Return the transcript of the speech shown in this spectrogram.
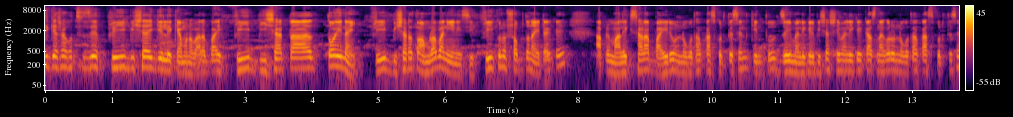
জিজ্ঞাসা হচ্ছে যে ফ্রি ভিসায় গেলে কেমন হবে? আর ভাই ফ্রি ভিসাটা তোই নাই। ফ্রি ভিসাটা তো আমরা বানিয়ে নিয়েছি। ফ্রি কোনো শব্দ না এটাকে আপনি মালিক ছাড়া বাইরে অন্য কোথাও কাজ করতেছেন, কিন্তু যেই মালিকের ভিসা সেই মালিকের কাজ না করে অন্য কোথাও কাজ করতেছেন,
